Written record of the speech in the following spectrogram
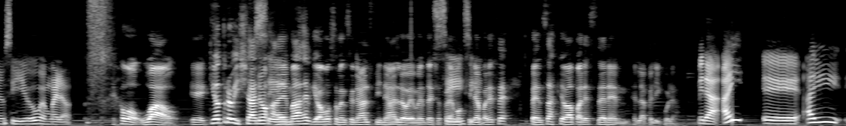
el MCU, me muero. Es como, wow. Eh, ¿Qué otro villano, Sí. además del que vamos a mencionar al final, obviamente ya Sí, sabemos quién sí. aparece, pensás que va a aparecer en, en la película? Mira, hay, eh, hay,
